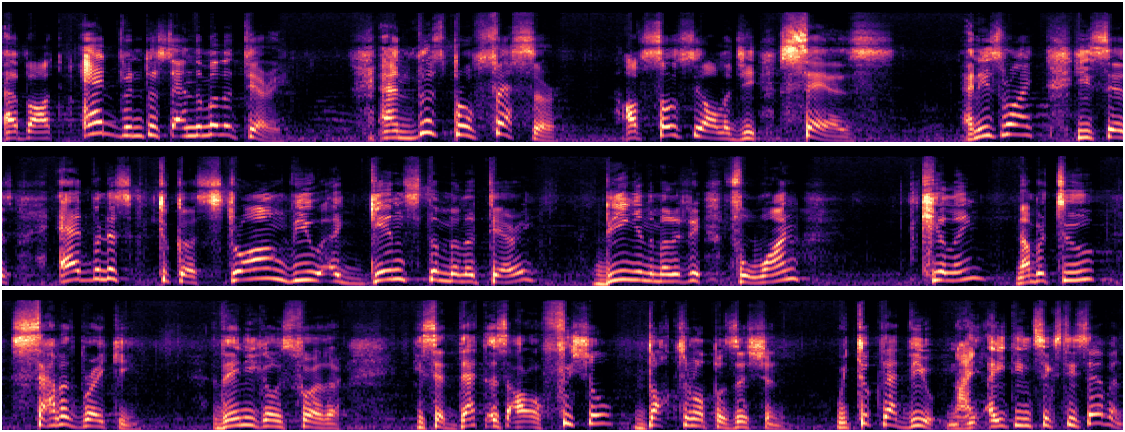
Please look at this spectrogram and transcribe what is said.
about Adventists and the military. And this professor of sociology says, and he's right, he says Adventists took a strong view against the military, being in the military, for one, killing, number two, Sabbath breaking. Then he goes further. He said that is our official doctrinal position. We took that view, 1867.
